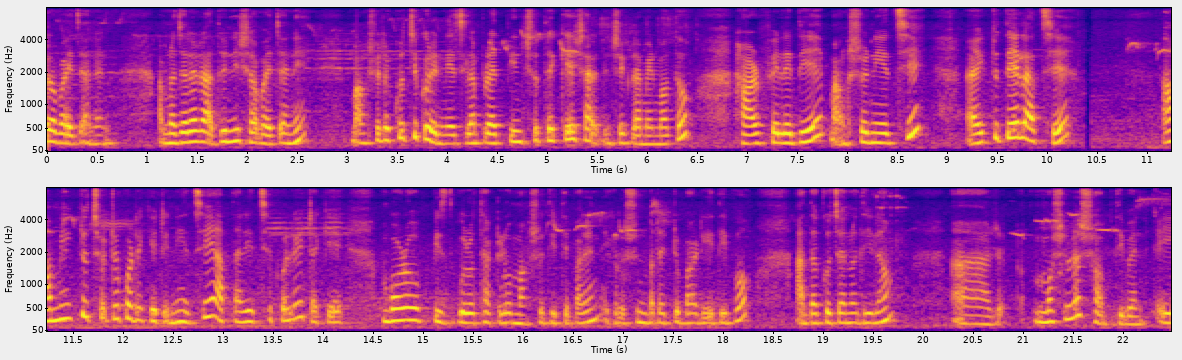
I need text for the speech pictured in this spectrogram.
সবাই জানেন, আমরা যারা রাঁধুনি সবাই জানি মাংসটা কুচি করে নিয়েছিলাম, প্রায় তিনশো থেকে সাড়ে তিনশো গ্রামের মতো। হাড় ফেলে দিয়ে মাংস নিয়েছি। একটু তেল আছে। আমি একটু ছোট করে কেটে নিয়েছি। আপনার ইচ্ছে করলে এটাকে বড় পিসগুলো থাকলেও মাংস দিতে পারেন। রসুন বাটা একটু বাড়িয়ে দিব। আদা কোচানো দিলাম। আর মশলা সব দিবেন। এই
